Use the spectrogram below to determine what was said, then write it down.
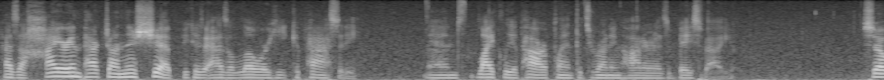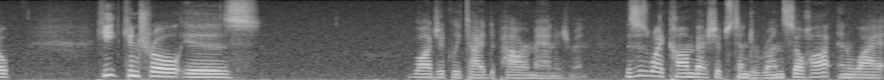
has a higher impact on this ship because it has a lower heat capacity and likely a power plant that's running hotter as a base value. So heat control is logically tied to power management. This is why combat ships tend to run so hot and why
